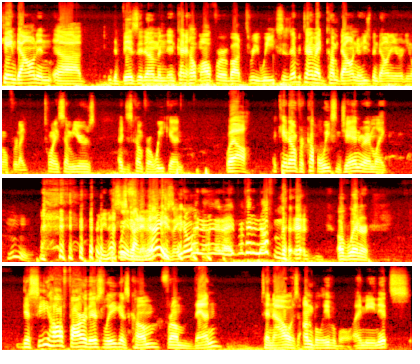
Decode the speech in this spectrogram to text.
came down and uh, to visit him and, and kind of help him out for about three weeks. Because every time I'd come down here, he's been down here, you know, for like twenty some years. I'd just come for a weekend. Well, I came down for a couple weeks in January. I'm like, Pretty nice. this is kind of nice. You know what? I- I've had enough of winter. To see how far this league has come from then to now is unbelievable. I mean, it's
